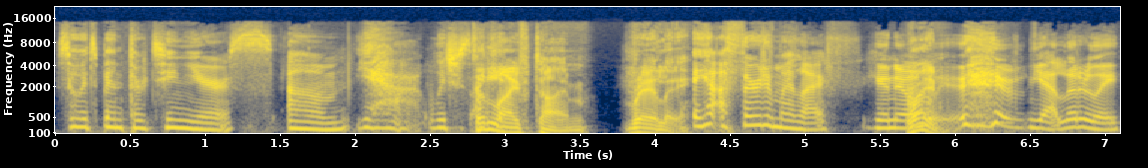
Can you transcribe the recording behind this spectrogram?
So it's been 13 years. Um, yeah, which is a lifetime, really. Yeah, a third of my life, you know? Right. yeah, literally.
